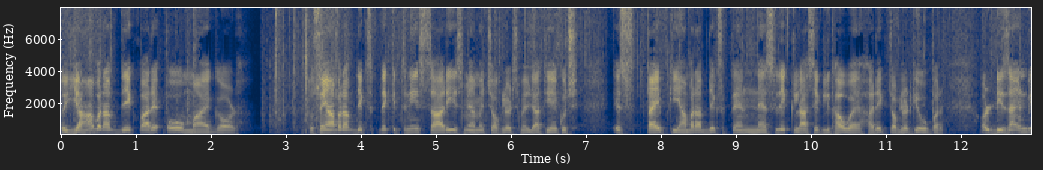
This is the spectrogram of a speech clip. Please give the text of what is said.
तो यहाँ पर आप देख पा रहे ओ माय गॉड दोस्तों, यहाँ पर आप देख सकते हैं कितनी सारी इसमें हमें चॉकलेट्स मिल जाती है। कुछ इस टाइप की यहाँ पर आप देख सकते हैं। नेस्ले क्लासिक लिखा हुआ है हर एक चॉकलेट के ऊपर। और डिज़ाइन भी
